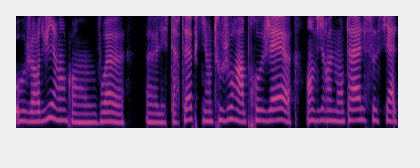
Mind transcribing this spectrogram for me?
aujourd'hui, hein, quand on voit les startups, qui ont toujours un projet environnemental, social.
